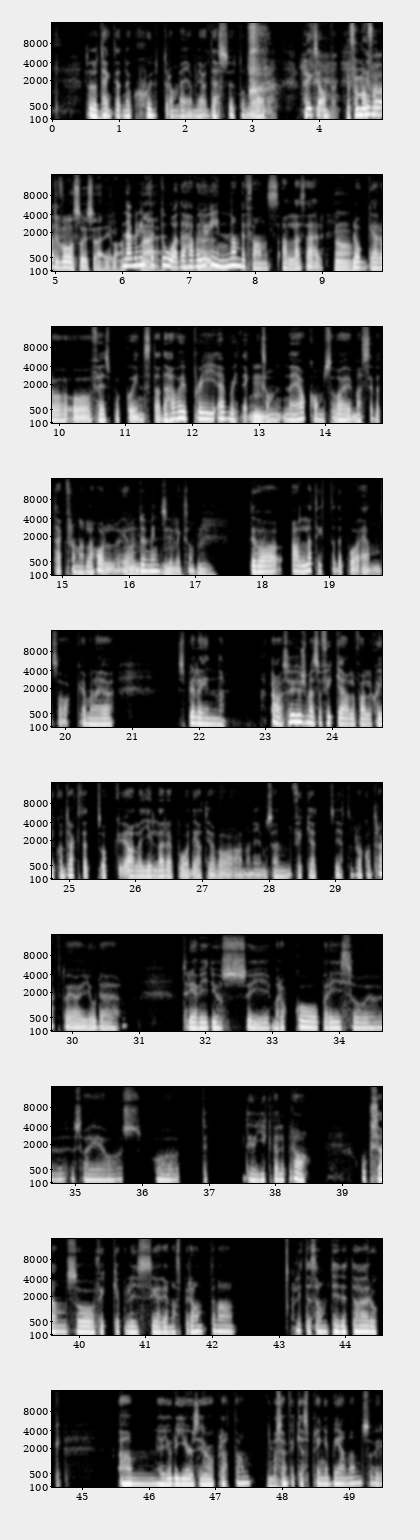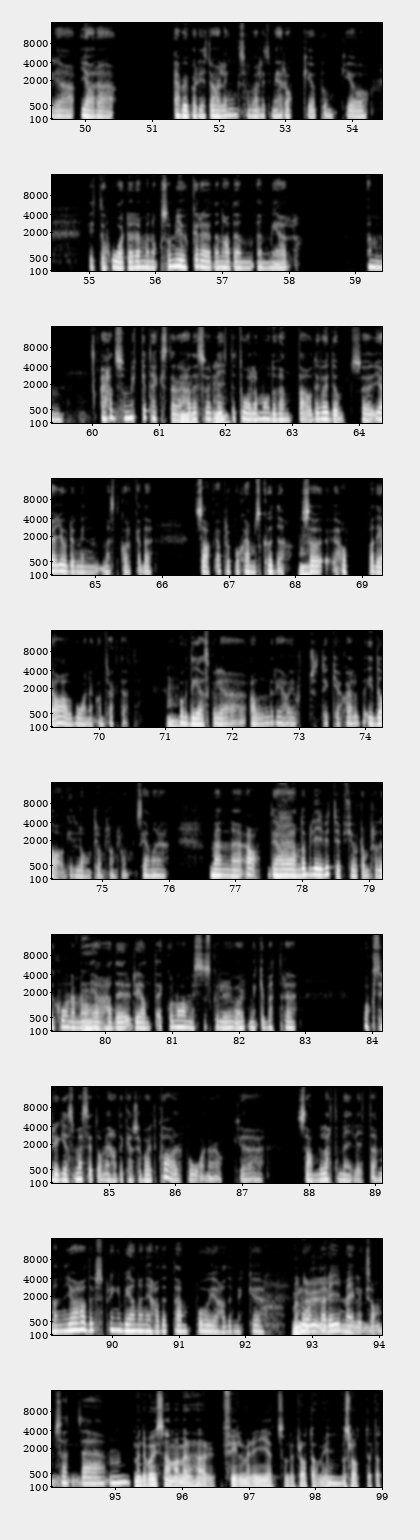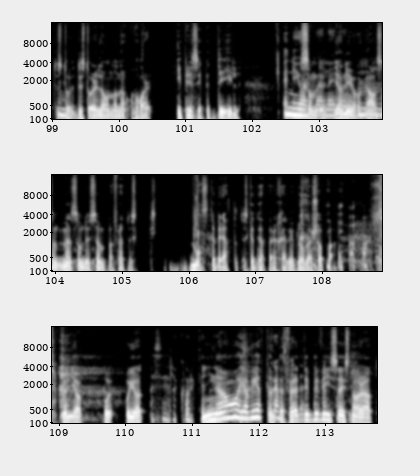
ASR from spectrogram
Så då Mm. tänkte jag att nu skjuter de mig om jag dessutom gör liksom. Ja, för man Det får var- inte vara så i Sverige va? Nej men inte då. Det här var ju Nej. innan det fanns alla så här Ja. bloggar och, och Facebook och Insta. Det här var ju pre-everything. Mm. Liksom. När jag kom så var jag ju massive attack från alla håll. Ja, Mm, Du minns ju mm, liksom. mm. Det var, alla tittade på en sak. Jag menar, jag spelade in... Ja, så hur som helst så fick jag i alla fall skivkontraktet och alla gillade på det att jag var anonym. Och sen fick jag ett jättebra kontrakt och jag gjorde tre videos i Marocko, Paris och Sverige. Och, och det, det gick väldigt bra. Och sen så fick jag polisserien Aspiranterna lite samtidigt där och ehm, jag gjorde Year Zero-plattan. Mm. Och sen fick jag Spring i benen så ville jag göra Everybody's Darling som var lite mer rockig och punkig och lite hårdare men också mjukare. Den hade en, en mer... ehm, jag hade så mycket texter och jag Mm, hade så mm. lite tålamod att vänta och det var ju dumt. Så jag gjorde min mest korkade sak, apropå skämskudde, Mm. så hoppade jag av Warner-kontraktet. Mm. Och det skulle jag aldrig ha gjort, tycker jag själv, idag, långt, långt, långt, långt senare. Men eh, ja, det har ändå blivit typ 14 produktioner, men Ja. jag hade rent ekonomiskt så skulle det varit mycket bättre och trygghetsmässigt om jag hade kanske varit kvar på Warner och eh, samlat mig lite. Men jag hade spring i benen, jag hade tempo, jag hade mycket Men du- låtar i mig liksom. Så att, eh, mm, Men det var ju samma med det här filmeriet som du pratade om i, Mm. på slottet. Att du, Mm. står- du står i London och har i princip ett deal. New York som du, ja, New. York, Mm, ja, som, men som du sumpar för att du måste berätta att du ska döpa dig själv i blåbärssoppa. ja, Men jag, och, och jag, jag är så jävla korkad. Nja, jag vet inte. För det bevisar ju snarare att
